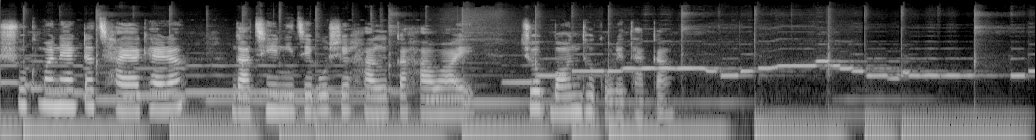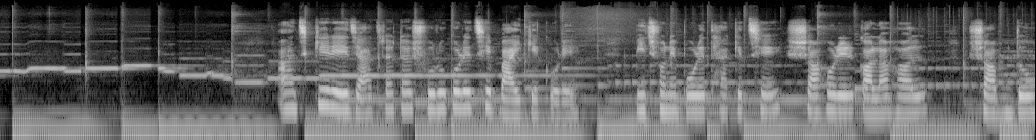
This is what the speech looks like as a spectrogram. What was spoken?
সুখ মানে একটা ছায়া ঘেরা, গাছের নিচে বসে হালকা হাওয়ায় চোখ বন্ধ করে থাকা। আজকের এই যাত্রাটা শুরু করেছে বাইকে করে। পিছনে পড়ে থাকেছে শহরের কলাহল, শব্দ,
